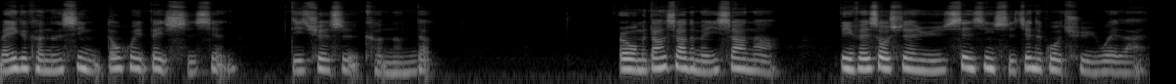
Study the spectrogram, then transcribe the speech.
每一个可能性都会被实现，的确是可能的。而我们当下的每一刹那，并非受限于线性时间的过去与未来，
